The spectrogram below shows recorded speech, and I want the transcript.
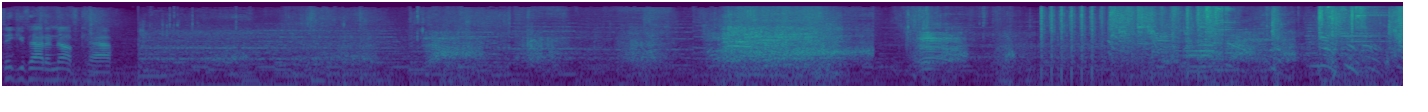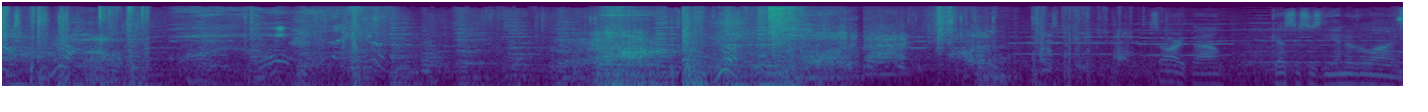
think you've had enough, Cap. Sorry, pal. Guess this is the end of the line.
